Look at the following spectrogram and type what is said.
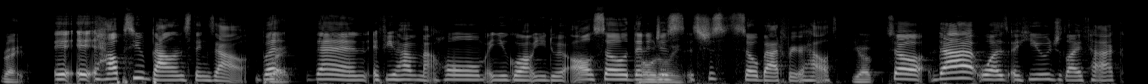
Right. it it helps you balance things out. But Right. then if you have them at home and you go out and you do it also, then it just it's just so bad for your health. Yep. So that was a huge life hack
